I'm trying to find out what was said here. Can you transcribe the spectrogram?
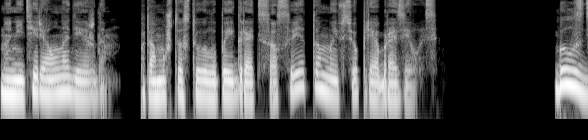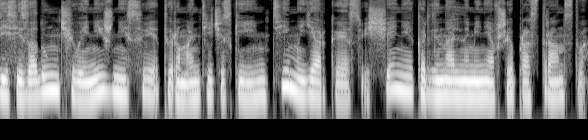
Но не терял надежды, потому что стоило поиграть со светом, и все преобразилось. Был здесь и задумчивый нижний свет, и романтический интим, и яркое освещение, кардинально менявшее пространство.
